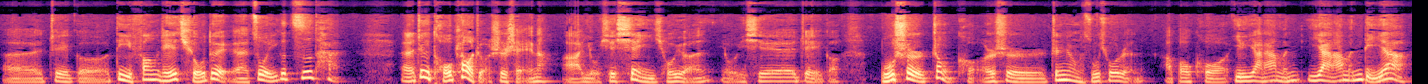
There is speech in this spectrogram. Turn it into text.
呃，这个地方这些球队，呃，做一个姿态。呃，这个投票者是谁呢？啊，有些现役球员，有一些这个。不是政客，而是真正的足球人啊，包括伊利亚拉门伊亚拉门迪呀，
